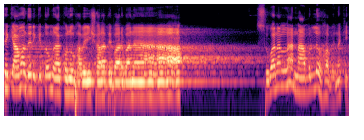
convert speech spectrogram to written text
থেকে আমাদেরকে তোমরা কোনোভাবেই সরাতে পারবা না। সুবান আল্লাহ না বললেও হবে নাকি?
